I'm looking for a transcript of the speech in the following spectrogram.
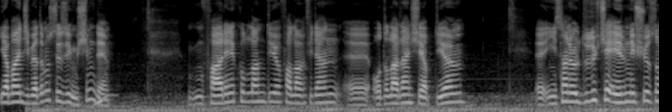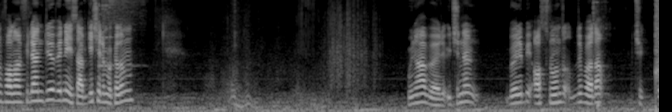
yabancı bir adamın sözüymüş. Şimdi fareni kullan diyor falan filan. E, odalardan şey yap diyor. E, insan öldürdükçe evrimleşiyorsun falan filan diyor ve neyse abi geçelim bakalım. Bu ne abi böyle içinden böyle bir astronot bir adam çıktı.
